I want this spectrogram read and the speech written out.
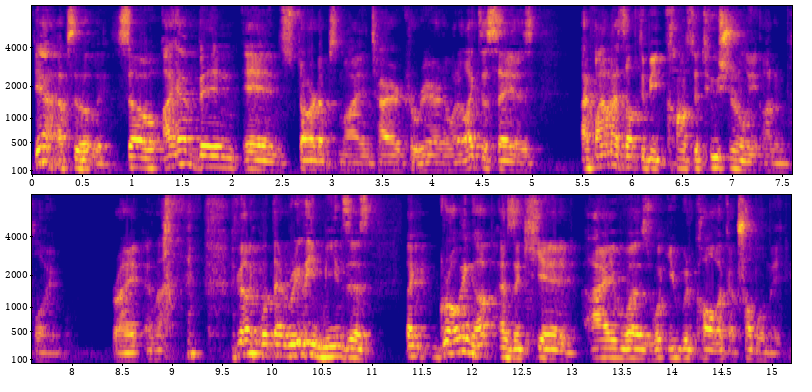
Yeah, absolutely. So I have been in startups my entire career, and what I like to say is I find myself to be constitutionally unemployable, right? And I feel like what that really means is like growing up as a kid, I was what you would call like a troublemaker,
